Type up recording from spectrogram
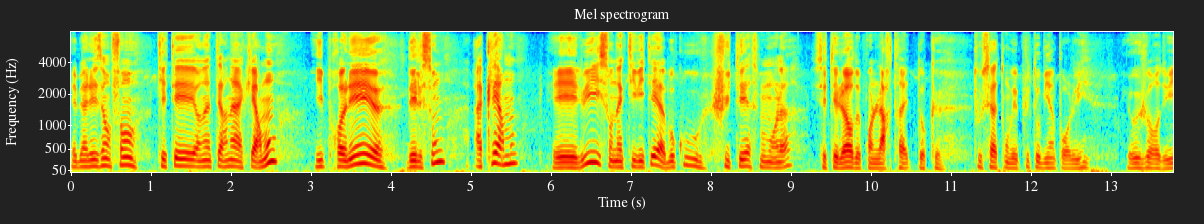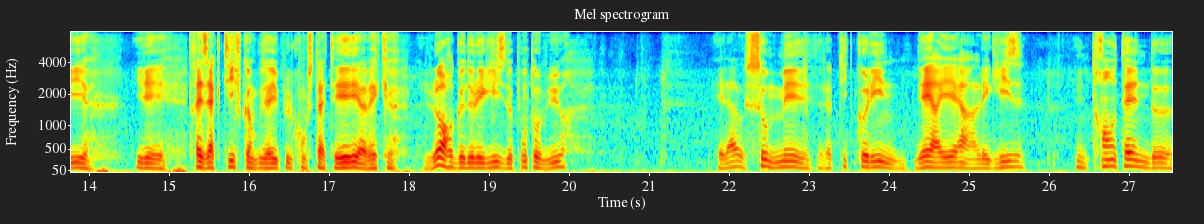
eh bien les enfants qui étaient en internat à Clermont, ils prenaient euh, des leçons à Clermont. Et lui, son activité a beaucoup chuté à ce moment-là. C'était l'heure de prendre la retraite, donc euh, tout ça tombait plutôt bien pour lui. Et aujourd'hui, euh, il est très actif, comme vous avez pu le constater, avec l'orgue de l'église de Pont-au-Mur. Et là, au sommet de la petite colline derrière l'église, une trentaine de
